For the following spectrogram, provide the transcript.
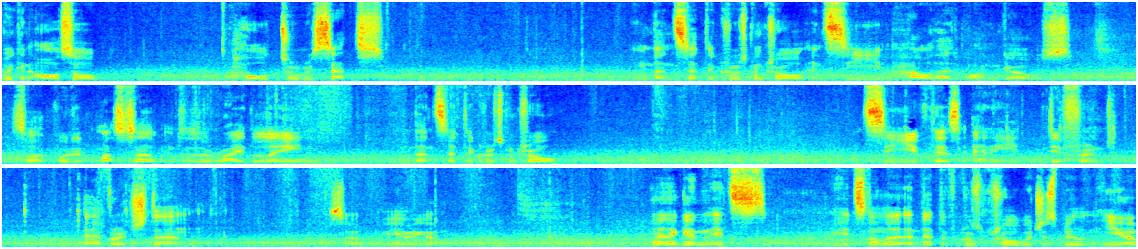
we can also hold to resets and then set the cruise control and see how that one goes so I put it myself into the right lane and then set the cruise control and see if there's any different average then. So here we go. And again, it's it's not an adaptive cruise control which is built in here,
